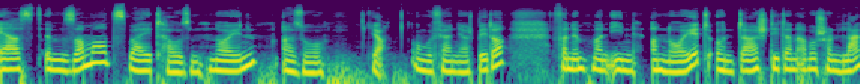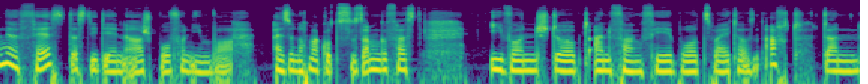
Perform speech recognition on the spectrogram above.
Erst im Sommer 2009, also ja, ungefähr ein Jahr später, vernimmt man ihn erneut und da steht dann aber schon lange fest, dass die DNA-Spur von ihm war. Also nochmal kurz zusammengefasst. Yvonne stirbt Anfang Februar 2008. Dann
